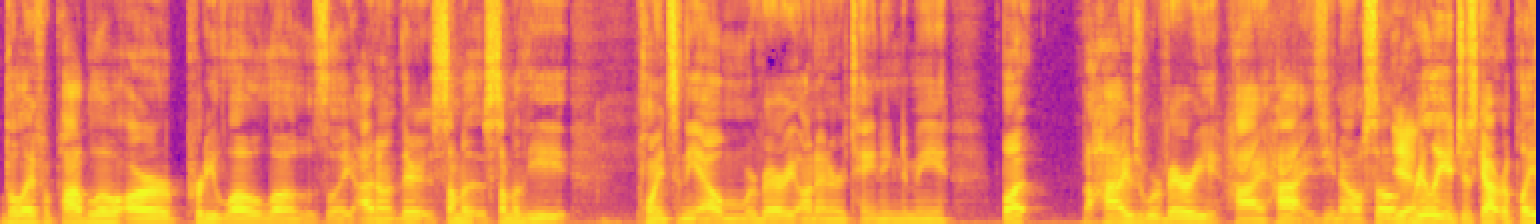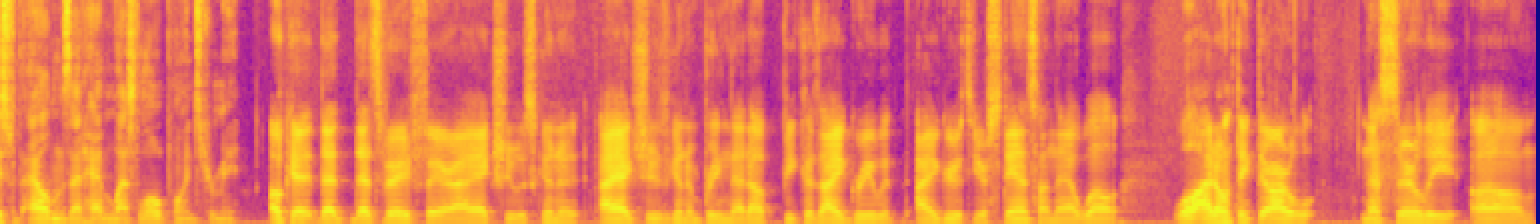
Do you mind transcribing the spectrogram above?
the Life of Pablo are pretty low lows. Like I don't there some of some of the points in the album were very unentertaining to me, but the highs were very high highs. You know, so Yeah. really it just got replaced with albums that had less low points for me. Okay, that that's very fair. I actually was gonna I actually was gonna bring that up because I agree with I agree with your stance on that. Well, well, I don't think there are necessarily um,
